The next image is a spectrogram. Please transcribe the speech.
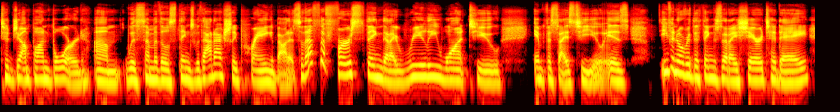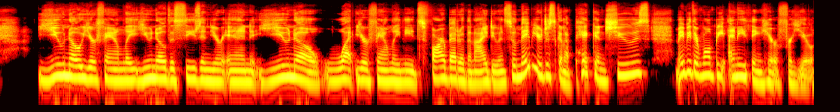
to jump on board um, with some of those things without actually praying about it. So that's the first thing that I really want to emphasize to you is even over the things that I share today, you know your family, you know the season you're in, you know what your family needs far better than I do. And so maybe you're just going to pick and choose. Maybe there won't be anything here for you,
